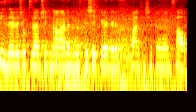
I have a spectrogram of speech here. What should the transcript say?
Bizleri de çok güzel bir şekilde ağırladınız. Teşekkür ederiz. Ben teşekkür ederim. Sağ olun.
